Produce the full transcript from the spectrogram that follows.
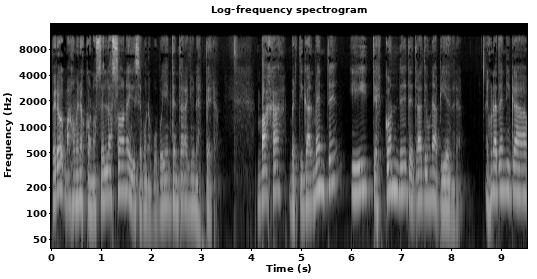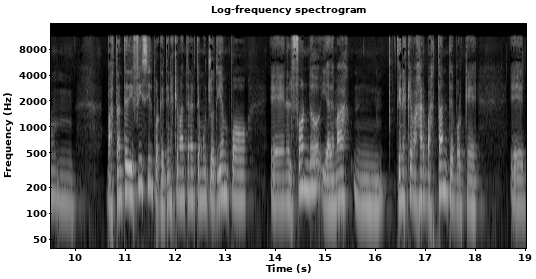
Pero más o menos conoces la zona y dices, bueno, pues voy a intentar aquí una espera. Bajas verticalmente y te escondes detrás de una piedra. Es una técnica mm, bastante difícil porque tienes que mantenerte mucho tiempo eh, en el fondo y además mm, tienes que bajar bastante porque, eh,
